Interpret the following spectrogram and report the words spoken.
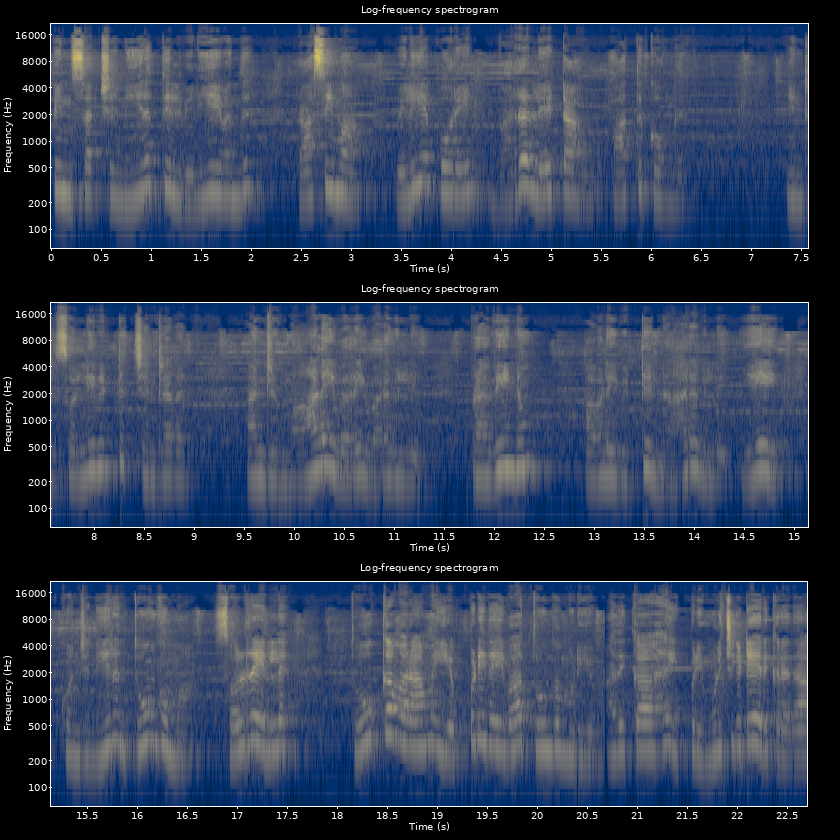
பின் சற்று நேரத்தில் வெளியே வந்து ராசிமா வெளியே போறேன் வர லேட்டாகும் பார்த்துக்கோங்க என்று சொல்லிவிட்டு சென்றவன். அன்று மாலை வரை வரவில்லை. பிரவீனும் அவளை விட்டு நகரவில்லை. ஏய் கொஞ்ச நேரம் தூங்குமா? சொல்றேன் தூக்கம் வராம எப்படி தெய்வா தூங்க முடியும்? அதுக்காக இப்படி முழிச்சுக்கிட்டே இருக்கிறதா?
